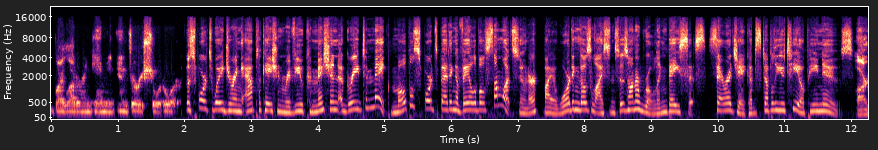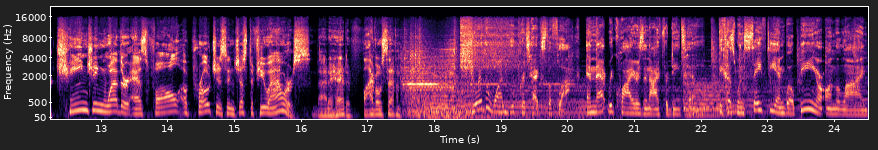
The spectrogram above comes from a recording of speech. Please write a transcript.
by Lottery and Gaming in very short order. The Sports Wagering Application Review Commission agreed to make mobile sports betting available somewhat sooner by awarding those licenses on a rolling basis. Sarah Jacobs, WTOP News. Our changing weather as fall approaches in just a few hours. That ahead at 507. You're the one who protects the flock, and that requires an eye for detail. Because when safety and well-being are on the line,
